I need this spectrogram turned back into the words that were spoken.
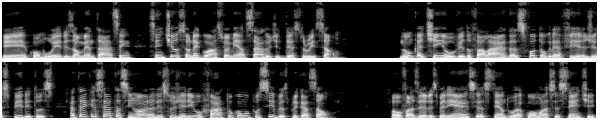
e, como eles aumentassem, sentiu seu negócio ameaçado de destruição. Nunca tinha ouvido falar das fotografias de espíritos até que certa senhora lhe sugeriu o fato como possível explicação. Ao fazer experiências, tendo-a como assistente,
